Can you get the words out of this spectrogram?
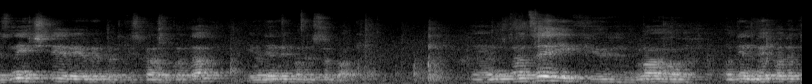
З них 4 випадки сказу кота і один випадок собаки. Е, На цей рік, е, благо, один випадок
